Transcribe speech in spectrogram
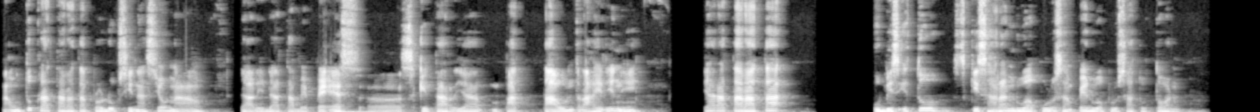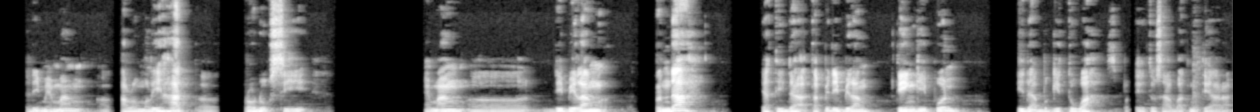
nah untuk rata-rata produksi nasional dari data BPS sekitar ya empat tahun terakhir ini ya rata-rata kubis itu kisaran 20 sampai 21 ton. Jadi memang kalau melihat produksi memang e, dibilang rendah ya tidak. Tapi dibilang tinggi pun tidak begitu wah seperti itu sahabat mutiara.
